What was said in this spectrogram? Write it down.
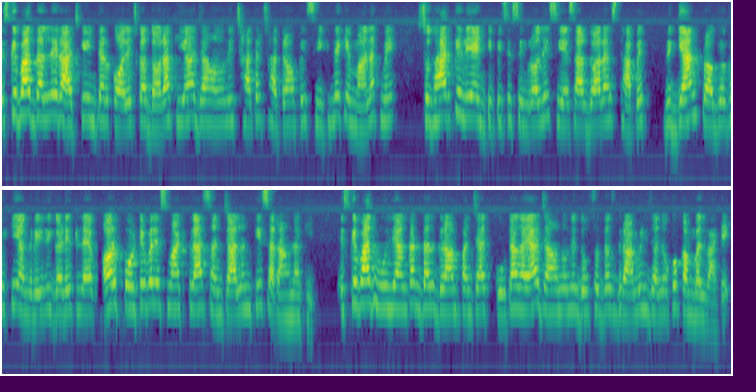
इसके बाद दल ने राजकीय इंटर कॉलेज का दौरा किया, जहाँ उन्होंने छात्र छात्राओं के सीखने के मानक में सुधार के लिए एनटीपीसी सिंगरौली सीएसआर द्वारा स्थापित विज्ञान प्रौद्योगिकी अंग्रेज़ी गणित लैब और पोर्टेबल स्मार्ट क्लास संचालन की सराहना की। इसके बाद मूल्यांकन दल ग्राम पंचायत कोटा गया जहाँ उन्होंने 210 ग्रामीण जनों को कंबल बांटे।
